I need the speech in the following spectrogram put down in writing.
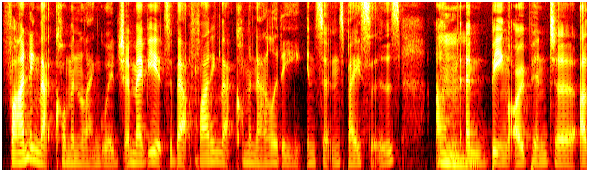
finding that common language and maybe it's about finding that commonality in certain spaces um, and being open to uh,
